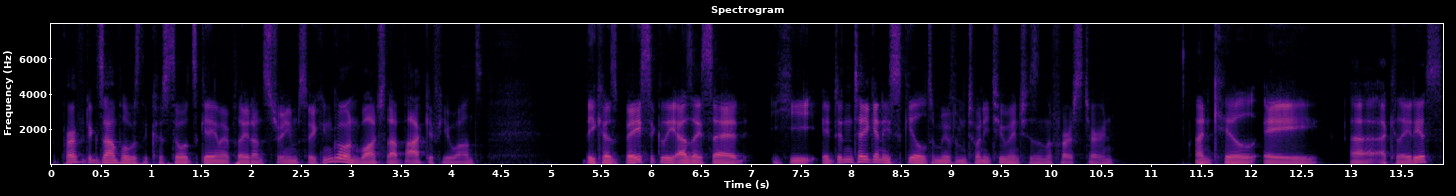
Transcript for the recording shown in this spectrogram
the perfect example was the Custodes game I played on stream, so you can go and watch that back if you want. Because basically, as I said, he it didn't take any skill to move him 22 inches in the first turn and kill a uh, a Caladius,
